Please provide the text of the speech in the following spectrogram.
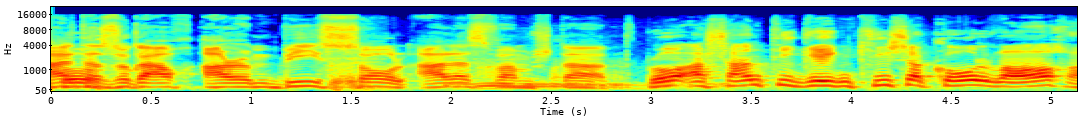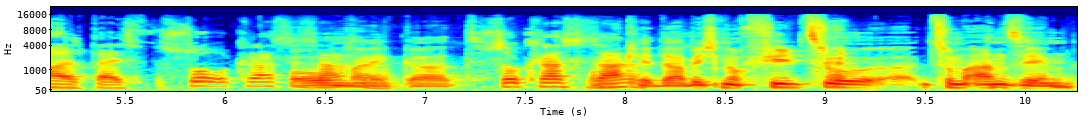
Alter, Oh. sogar auch RB, Soul, alles war am Start. Bro, Ashanti gegen Keisha Cole war auch, Alter. Ist so krasse Oh Sache. mein Gott. So krasse Sache. Okay, da habe ich noch viel zu, zum Ansehen.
